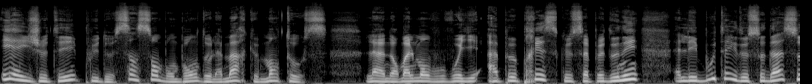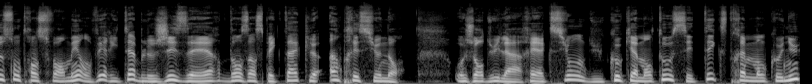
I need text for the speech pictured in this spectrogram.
et à y jeter plus de 500 bonbons de la marque Mentos. Là, normalement, vous voyez à peu près ce que ça peut donner, les bouteilles de soda se sont transformées en véritables geysers dans un spectacle impressionnant. Aujourd'hui, la réaction du Coca Mentos est extrêmement connue,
